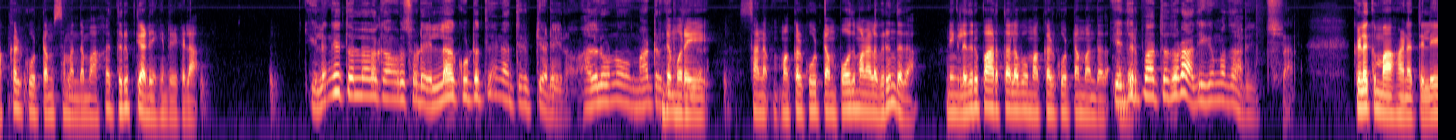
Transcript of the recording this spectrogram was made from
மக்கள் கூட்டம் சம்பந்தமாக திருப்தி அடைகின்றீர்களா? இலங்கை தொழிலாளர் காங்கிரஸோட எல்லா கூட்டத்திலையும் நான் திருப்தி அடைகிறோம். அதில் ஒன்றும் மாற்று இந்த முறை சன மக்கள் கூட்டம் போதுமான அளவு இருந்ததா? நீங்கள் எதிர்பார்த்த அளவு மக்கள் கூட்டம் வந்ததா? எதிர்பார்த்ததோட அதிகமாக தான் இருந்துச்சு. கிழக்கு மாகாணத்திலே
